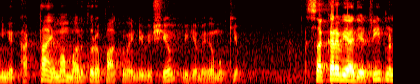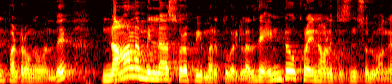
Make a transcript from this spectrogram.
நீங்கள் கட்டாயமாக மருத்துவரை பார்க்க வேண்டிய விஷயம் மிக மிக முக்கியம். சக்கரை வியாதியை ட்ரீட்மெண்ட் பண்ணுறவங்க வந்து நாளமில்லா சுரப்பி மருத்துவர்கள் அதாவது என்டோக்ரைனாலஜிஸ்ட்னு சொல்லுவாங்க.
